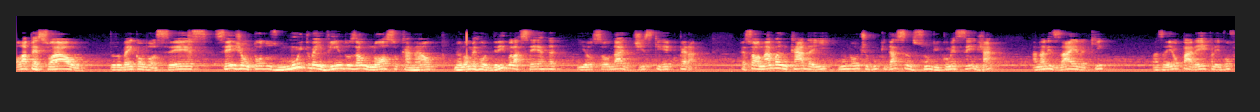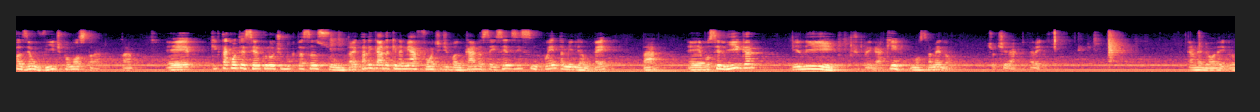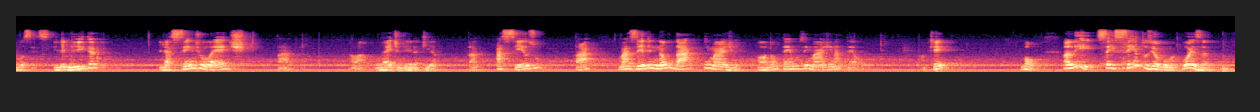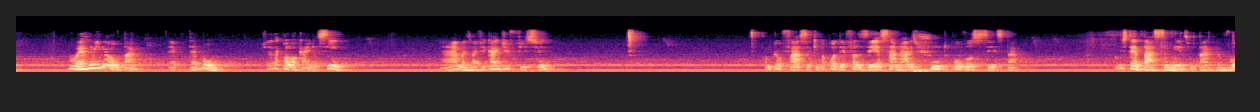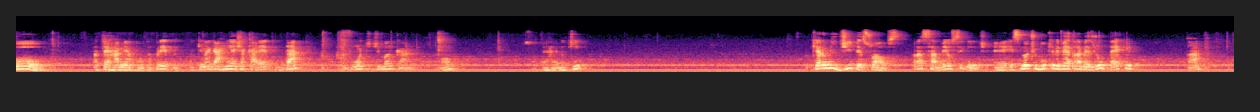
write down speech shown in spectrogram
Olá pessoal, tudo bem com vocês? Sejam todos muito bem-vindos ao nosso canal. Meu nome é Rodrigo Lacerda e eu sou da Disque Recuperar. Pessoal, na bancada aí, um notebook da Samsung, comecei já a analisar ele aqui, mas aí eu parei e falei, vou fazer um vídeo para mostrar, tá? É, o que está acontecendo com o notebook da Samsung? Tá? Ele tá ligado aqui na minha fonte de bancada 650 mAh, tá? É, você liga, ele... Deixa eu pegar aqui, vou mostrar melhor. Deixa eu tirar aqui, peraí. Ficar melhor aí para vocês. Ele liga, ele acende o LED, tá? Olha lá, o LED dele aqui, ó, tá? Aceso, tá? Mas ele não dá imagem, ó, não temos imagem na tela, ok? Bom, ali 600 e alguma coisa não é ruim não, tá? É até bom. Deixa eu tentar colocar ele assim. Ah, mas vai ficar difícil, hein? Como que eu faço aqui para poder fazer essa análise junto com vocês, tá? Vamos tentar assim mesmo, tá? Eu vou aterrar minha ponta preta aqui na garrinha jacaré da fonte de bancada, tá bom? Só aterrar ela aqui. Eu quero medir, pessoal, para saber o seguinte. É, esse notebook ele veio através de um técnico, tá?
